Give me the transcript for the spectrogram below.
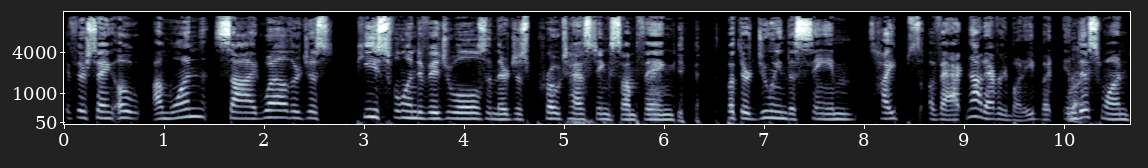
if they're saying, oh, on one side, well, they're just peaceful individuals and they're just protesting something, but they're doing the same types of act. Not everybody, but in Right. this one,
